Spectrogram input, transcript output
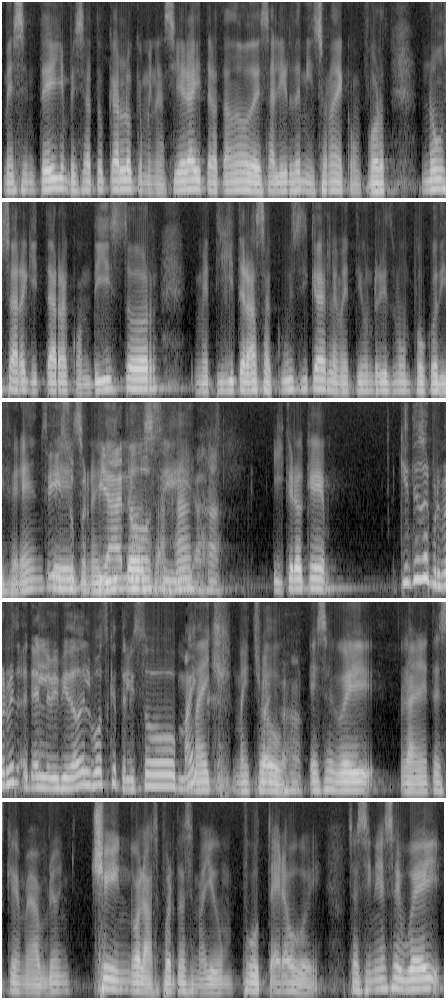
me senté y empecé a tocar lo que me naciera y tratando de salir de mi zona de confort, no usar guitarra con distor, metí guitarras acústicas, le metí un ritmo un poco diferente, sí, super piano, sí, ajá. ajá. Y creo que ¿Quién te hizo el primer video? ¿El video del bosque te lo hizo Mike? Mike, Mike Troll. Ese güey, la neta es que me abrió un chingo las puertas y me ayudó un putero, güey. O sea, sin ese güey,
